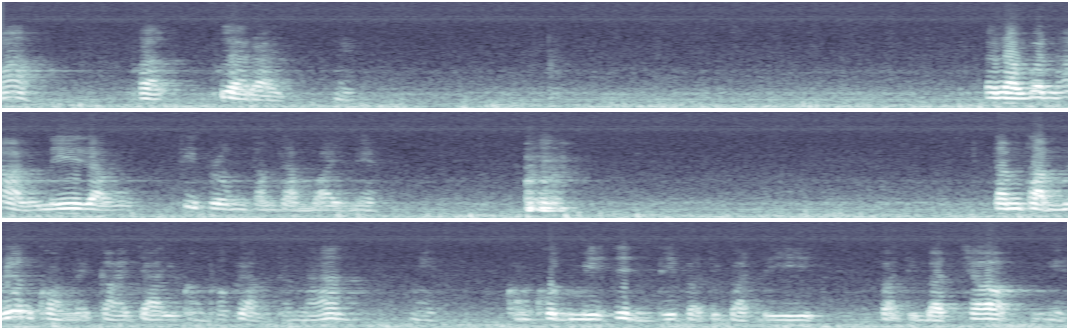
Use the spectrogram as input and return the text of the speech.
มากเพื่อเพื่ออะไรนี่เราวันห้าเหล่านี้เราที่ปรุงทำทำไว้เนี่ยทำทำเรื่องของในกายใจของพวกเราทั้งนั้นนี่ ของคนมีสิ้นที่ปฏิบัติดี ปฏิบัติชอบนี่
